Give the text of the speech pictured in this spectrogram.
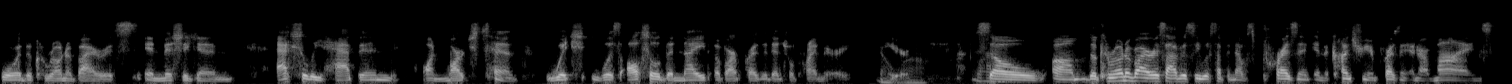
for the coronavirus in Michigan actually happened on March 10th, which was also the night of our presidential primary oh, here. Wow. So um, the coronavirus obviously was something that was present in the country and present in our minds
